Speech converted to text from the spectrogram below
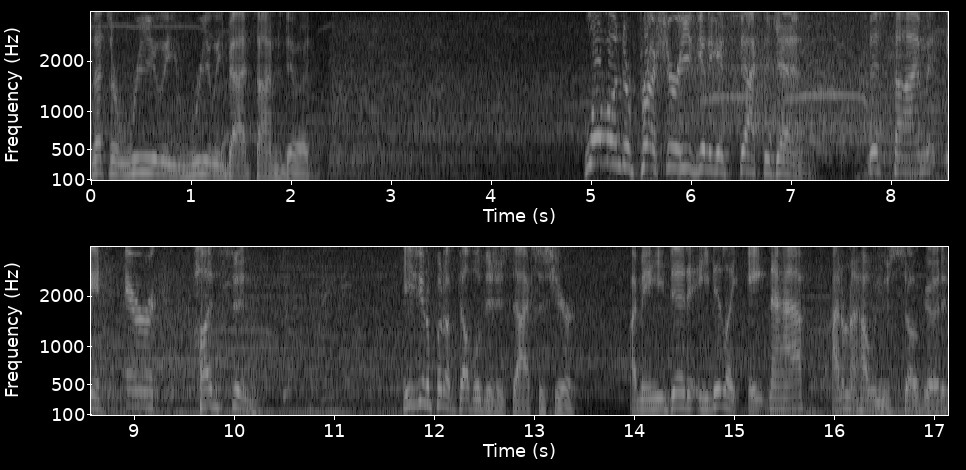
That's a really, really bad time to do it. Love under pressure. He's going to get sacked again. This time, it's Eric Hudson. He's going to put up double-digit sacks this year. I mean, he did he did like eight and a half. I don't know how he was so good.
